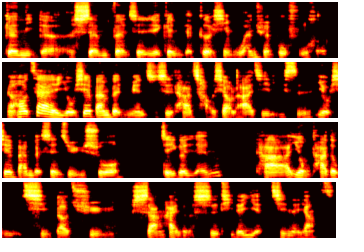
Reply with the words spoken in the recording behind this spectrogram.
跟你的身份，甚至跟你的个性完全不符合。然后，在有些版本里面，只是他嘲笑了阿基里斯；有些版本甚至于说，这个人他用他的武器要去。伤害那个尸体的眼睛的样子，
